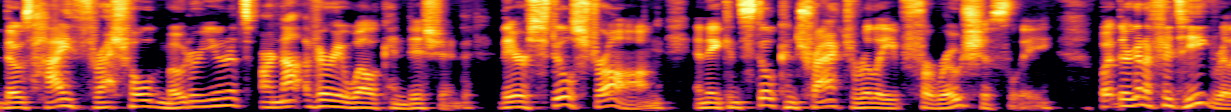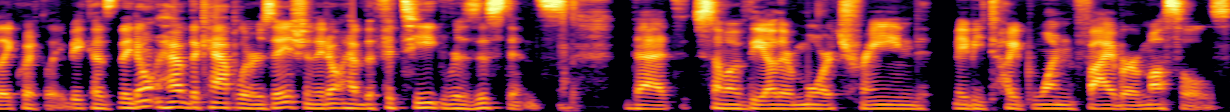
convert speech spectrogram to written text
those high threshold motor units are not very well conditioned. They're still strong and they can still contract really ferociously, but they're going to fatigue really quickly because they don't have the capillarization, they don't have the fatigue resistance that some of the other more trained, maybe type 1 fiber muscles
